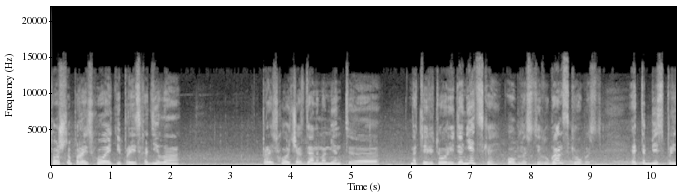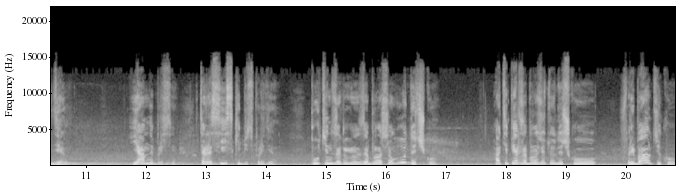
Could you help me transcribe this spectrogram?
То, что происходит и происходило, происходит сейчас в данный момент э, на территории Донецкой области, Луганской области, это беспредел. Явный беспредел. Это российский беспредел. Путин за- забросил удочку, а теперь забросит удочку в Прибалтику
